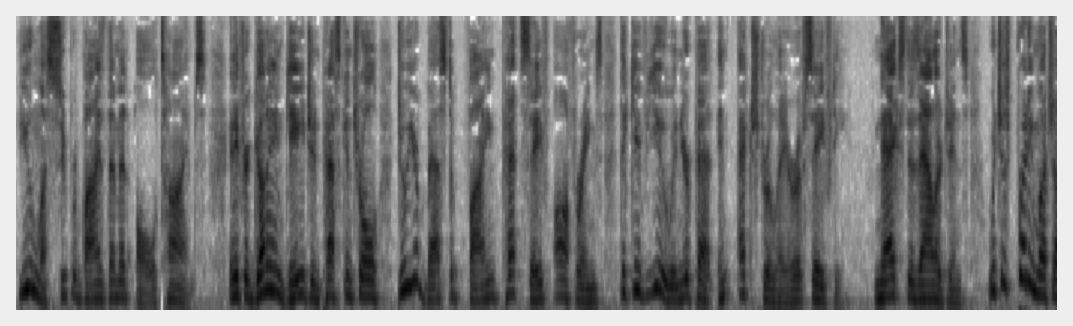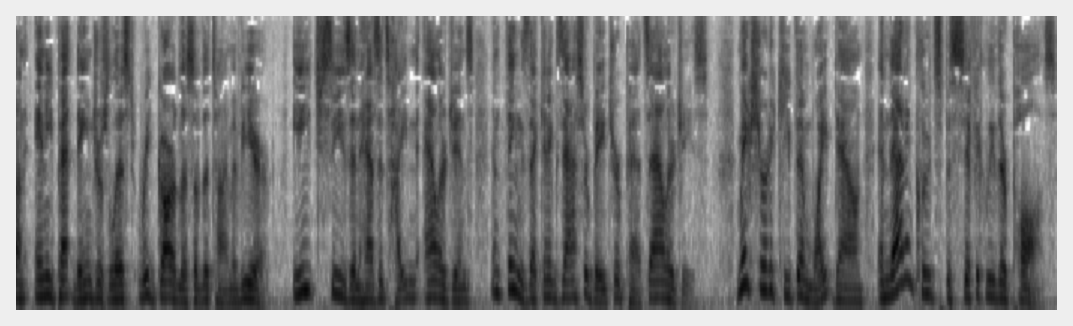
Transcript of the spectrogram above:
you must supervise them at all times. And if you're going to engage in pest control, do your best to find pet safe offerings that give you and your pet an extra layer of safety. Next is allergens, which is pretty much on any pet dangers list regardless of the time of year. Each season has its heightened allergens and things that can exacerbate your pet's allergies. Make sure to keep them wiped down, and that includes specifically their paws.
